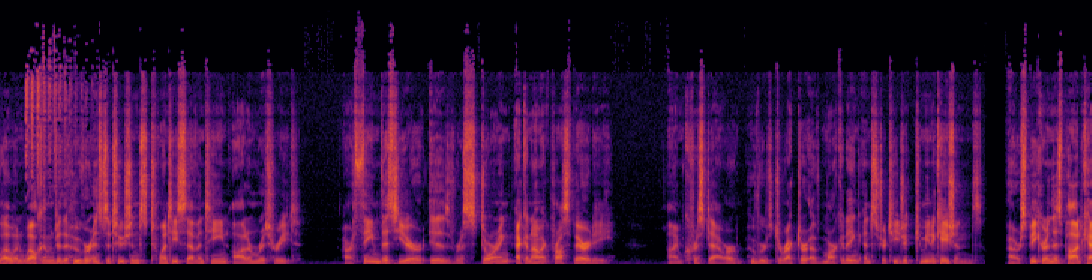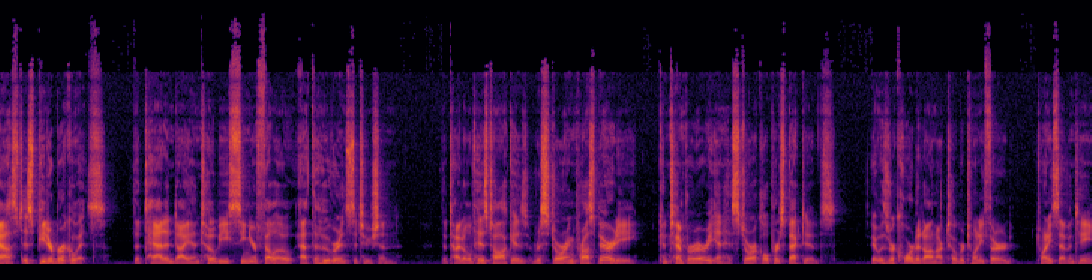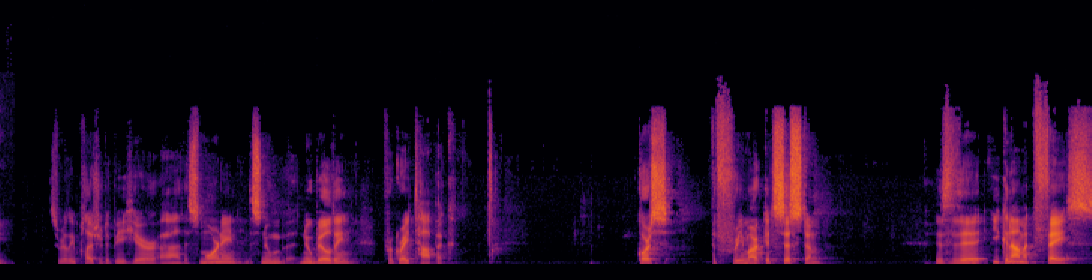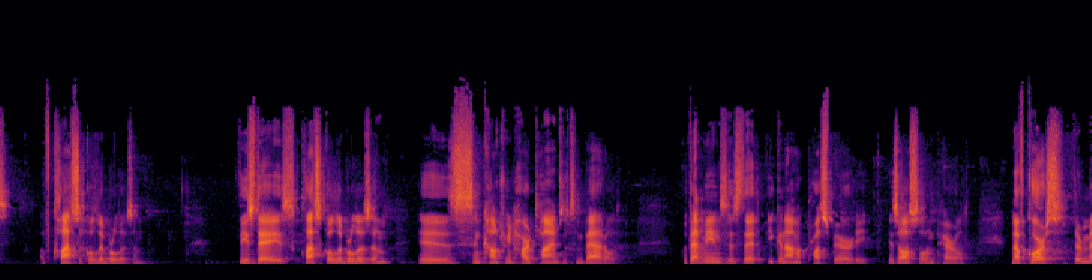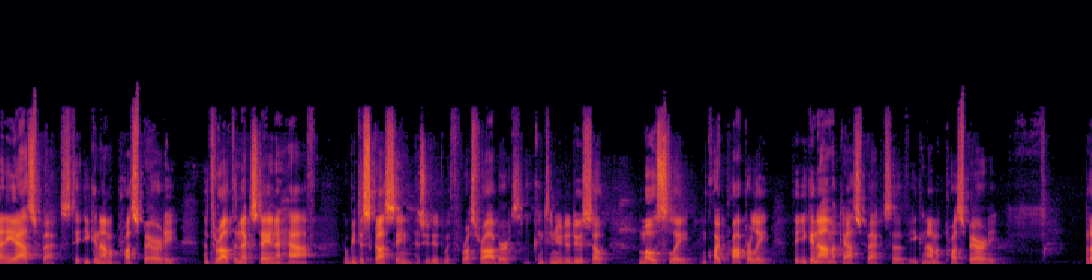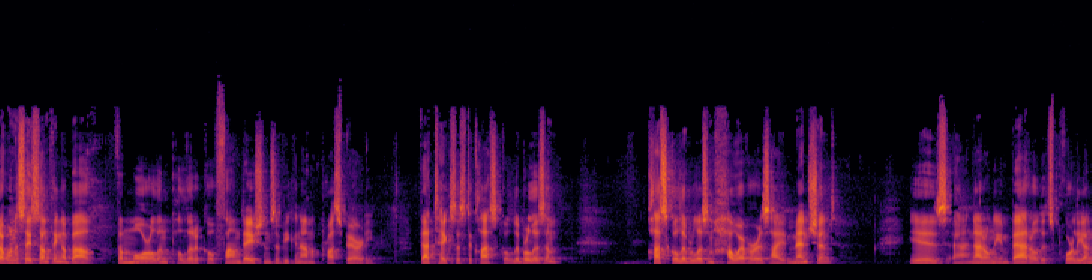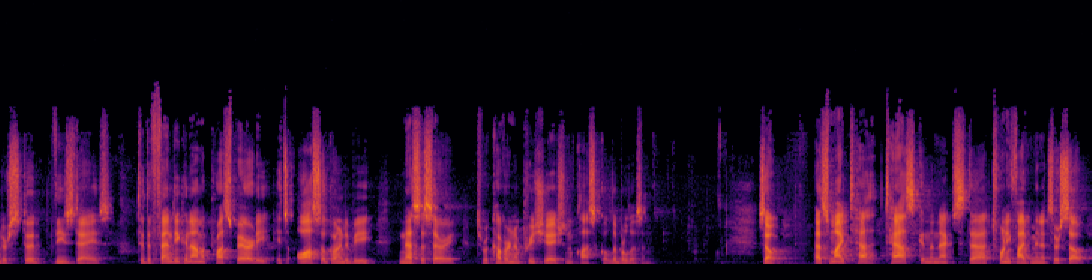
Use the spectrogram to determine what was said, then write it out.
Hello and welcome to the Hoover Institution's 2017 Autumn Retreat. Our theme this year is Restoring Economic Prosperity. I'm Chris Dauer, Hoover's Director of Marketing and Strategic Communications. Our speaker in this podcast is Peter Berkowitz, the Tad and Dianne Taube Senior Fellow at the Hoover Institution. The title of his talk is Restoring Prosperity Contemporary and Historical Perspectives. It was recorded on October 23, 2017. It's really a pleasure to be here uh, this morning, in this new, new building, for a great topic. Of course, the free market system is the economic face of classical liberalism. These days, classical liberalism is encountering hard times, it's embattled. What that means is that economic prosperity is also imperiled. Now, of course, there are many aspects to economic prosperity, and throughout the next day and a half, you'll be discussing, as you did with Russ Roberts, and continue to do so, mostly and quite properly, the economic aspects of economic prosperity. But I want to say something about the moral and political foundations of economic prosperity. That takes us to classical liberalism. Classical liberalism, however, as I mentioned, is uh, not only embattled, it's poorly understood these days. To defend economic prosperity, it's also going to be necessary to recover an appreciation of classical liberalism. So, that's my ta- task in the next uh, 25 minutes or so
